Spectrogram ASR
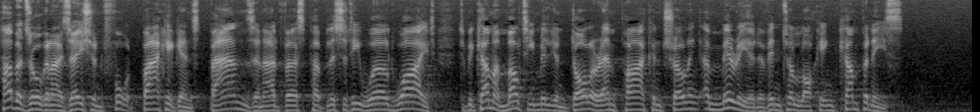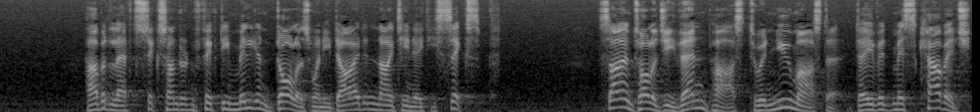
Hubbard's organization fought back against bans and adverse publicity worldwide to become a multi million dollar empire controlling a myriad of interlocking companies. Hubbard left $650 million when he died in 1986. Scientology then passed to a new master, David Miscavige.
